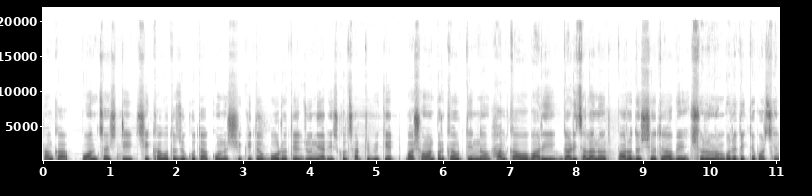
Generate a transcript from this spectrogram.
সংখ্যা পঞ্চাশটি শিক্ষাগত যোগ্যতা, কোনো স্বীকৃত বোর্ড হতে জুনিয়র স্কুল সার্টিফিকেট বা সমান পরীক্ষা উত্তীর্ণ, হালকা ও ভারী গাড়ি চালানোর পারদর্শী হতে হবে। ষোলো নম্বরে দেখতে পাচ্ছেন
